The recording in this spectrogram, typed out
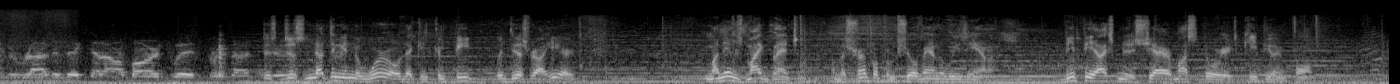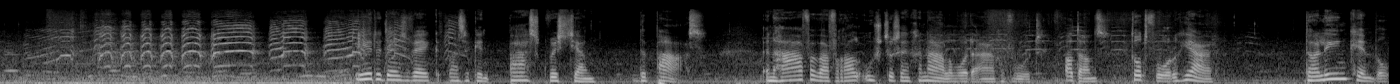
claimt BP. There's just nothing in the world that can compete with this right here. My name is Mike Blanchard. I'm a shrimper from Chauvin, Louisiana. BP asked me to share my story to keep you informed. Eerder deze week was ik in Paas Christian, de Paas. Een haven waar vooral oesters en garnalen worden aangevoerd. Althans, tot vorig jaar. Darlene Kimball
